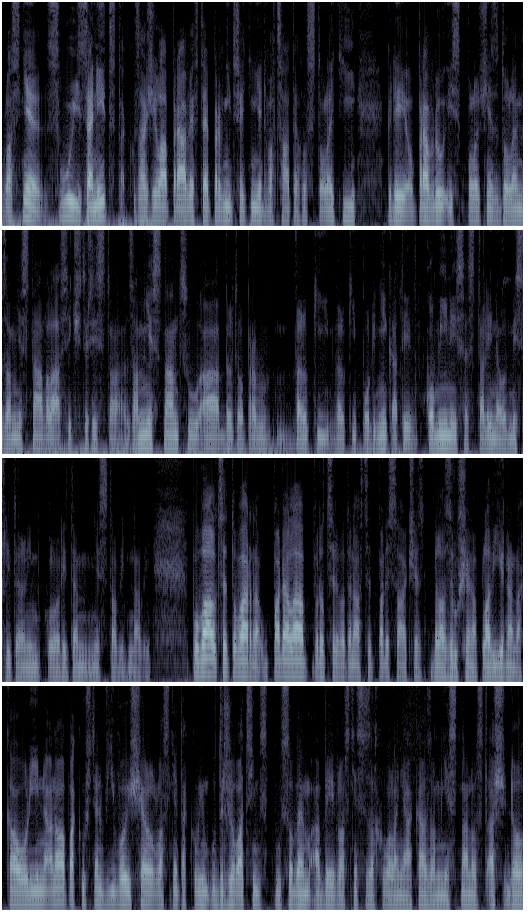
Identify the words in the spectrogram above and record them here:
vlastně svůj zenit tak zažila právě v té první třetině 20. století, kdy opravdu i společně s dolem zaměstnávala asi 400 zaměstnanců a byl to opravdu velký, velký podnik a ty komíny se staly neodmyslitelným koloritem města Vidnavy. Po válce továrna upadala, v roce 1956 byla zrušena plavírna na Kaolín, ano a pak už ten vývoj šel vlastně takovým udržovacím způsobem, aby vlastně se zachovala nějaká zaměstnanost až do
